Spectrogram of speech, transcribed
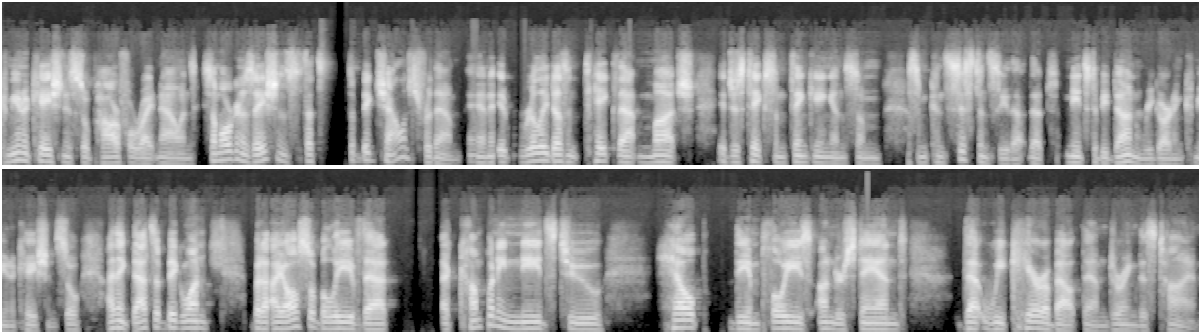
communication is so powerful right now. And some organizations, that's a big challenge for them and it really doesn't take that much. It just takes some thinking and some some consistency that that needs to be done regarding communication. So i think that's a big one but i also believe that a company needs to help the employees understand that we care about them during this time.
